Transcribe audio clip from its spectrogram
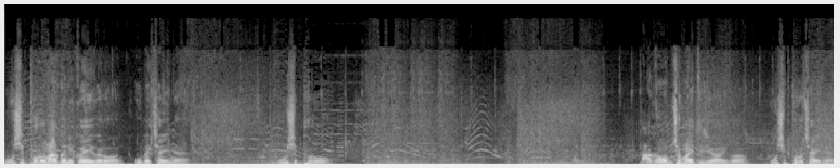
50% 막으니까 이거는 500 차이는 50% 막음 엄청 많이 뜨죠 이거? 50% 차이는.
